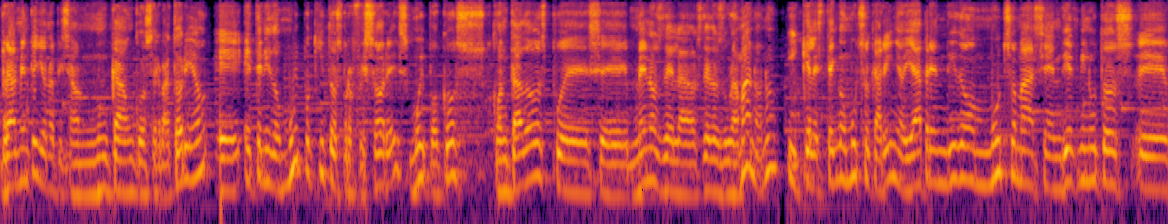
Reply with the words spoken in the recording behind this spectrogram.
Realmente yo no he pisado nunca un conservatorio. Eh, he tenido muy poquitos profesores, muy pocos, contados pues eh, menos de los dedos de una mano, ¿no? Y que les tengo mucho cariño y he aprendido mucho más en 10 minutos eh,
